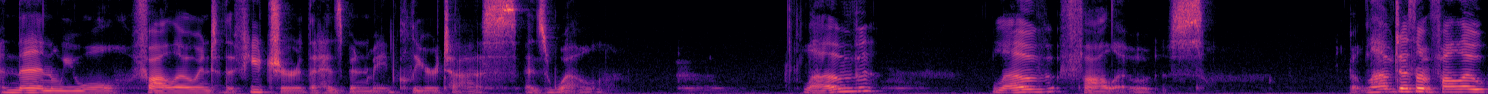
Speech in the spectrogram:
And then we will follow into the future that has been made clear to us as well. Love, love follows. But love doesn't follow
